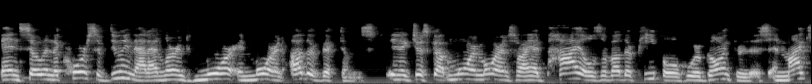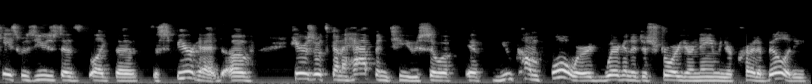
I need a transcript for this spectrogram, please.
And so in the course of doing that, I learned more and more and other victims. And it just got more and more. And so I had piles of other people who were going through this. And my case was used as like the, the spearhead of here's what's going to happen to you. So if, if you come forward, we're going to destroy your name and your credibility.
